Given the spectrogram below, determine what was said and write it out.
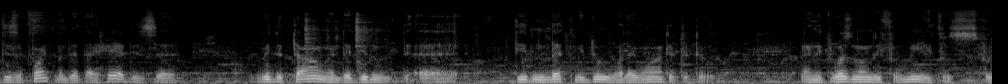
disappointment that I had is uh, with the town when they didn't uh, didn't let me do what I wanted to do, and it wasn't only for me; it was for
